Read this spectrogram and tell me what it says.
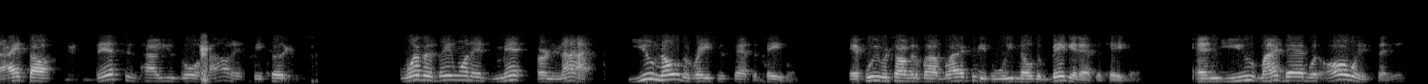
I thought this is how you go about it because whether they want to admit or not, you know the racist at the table. If we were talking about black people, we know the bigot at the table. And you, my dad would always say,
